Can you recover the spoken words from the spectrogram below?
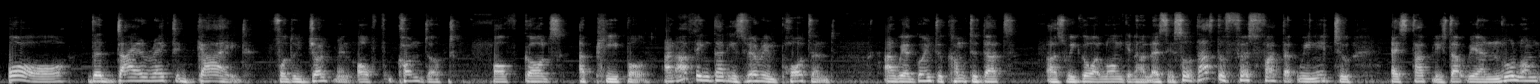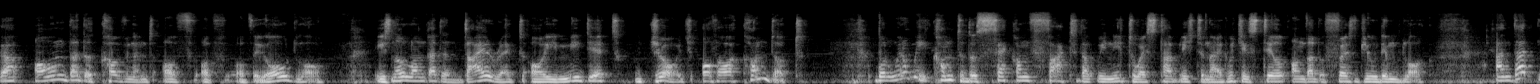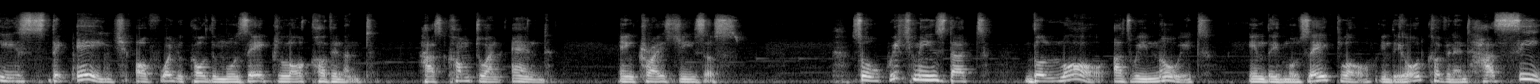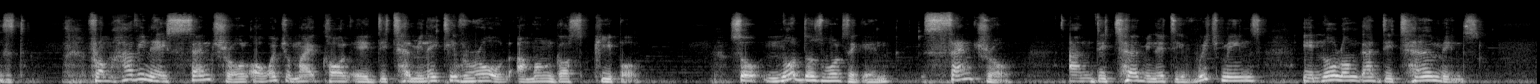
or the direct guide for the judgment of conduct of God's uh, people. And I think that is very important. And we are going to come to that as we go along in our lesson. So that's the first fact that we need to establish that we are no longer under the covenant of, of, of the old law. Is no longer the direct or immediate judge of our conduct. But when we come to the second fact that we need to establish tonight, which is still under the first building block, and that is the age of what you call the Mosaic Law covenant has come to an end in Christ Jesus. So, which means that the law as we know it in the Mosaic law, in the Old Covenant, has ceased from having a central or what you might call a determinative role among God's people. So, note those words again central and determinative, which means it no longer determines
